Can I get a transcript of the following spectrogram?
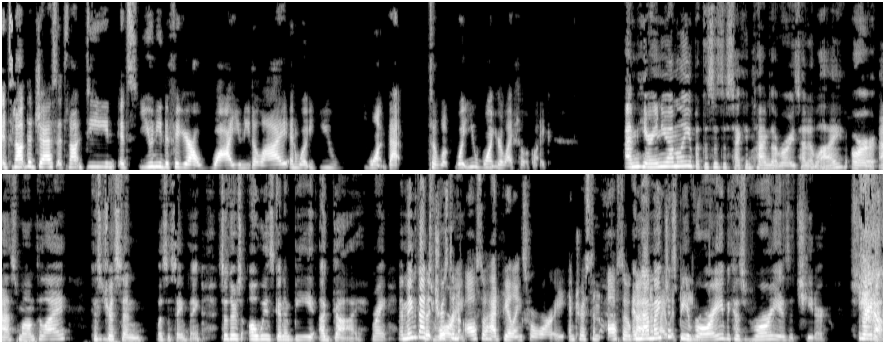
it's not the Jess, it's not Dean, it's you need to figure out why you need to lie and what you want that to look what you want your life to look like. I'm hearing you, Emily, but this is the second time that Rory's had a lie or asked mom to lie because Mhm. Tristan was the same thing. So there's always going to be a guy, right? And maybe that's but Tristan Rory. also had feelings for Rory, and Tristan also got and that might just be Dean. Rory because Rory is a cheater. Straight up,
